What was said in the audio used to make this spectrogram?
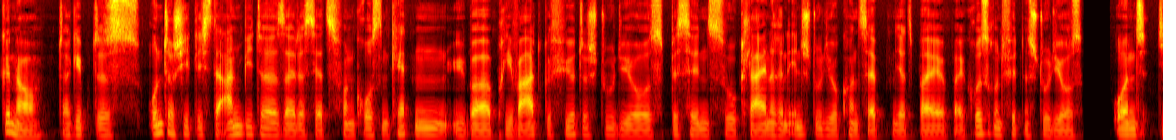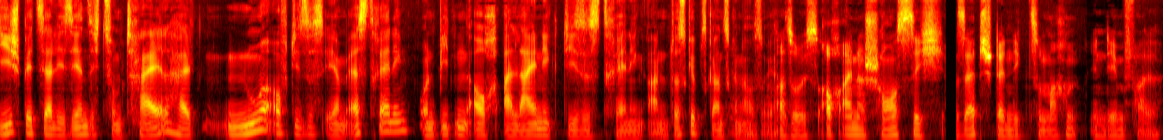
Genau, da gibt es unterschiedlichste Anbieter, sei das jetzt von großen Ketten über privat geführte Studios bis hin zu kleineren In-Studio-Konzepten, jetzt bei, bei größeren Fitnessstudios. Und die spezialisieren sich zum Teil halt nur auf dieses EMS-Training und bieten auch alleinig dieses Training an. Das gibt's ganz genauso. Ja. Also ist auch eine Chance, sich selbstständig zu machen in dem Fall.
